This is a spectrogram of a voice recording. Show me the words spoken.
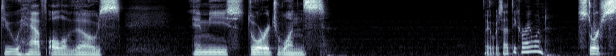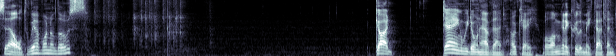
do have all of those. ME storage ones. Wait, was that the correct one? Storage cell, do we have one of those? God Dang, we don't have that. Okay, well, I'm gonna quickly make that then.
